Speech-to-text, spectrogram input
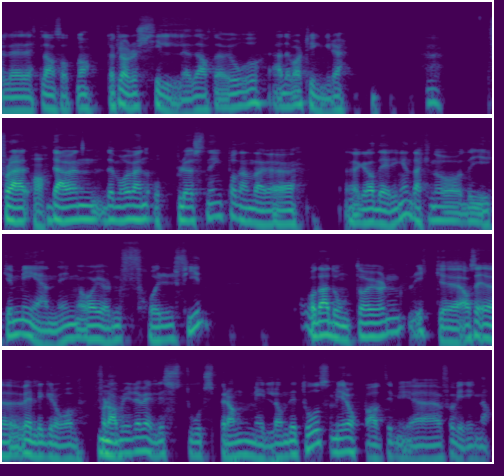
eller et eller annet sånt noe. Da klarer du å skille det at det, jo, ja, det var tyngre. For det, er, det, er jo en, det må jo være en oppløsning på den der eh, graderingen. Det, noe, det gir ikke mening å gjøre den for fin. Og det er dumt å gjøre den ikke, altså, eh, veldig grov, for da blir det veldig stort sprang mellom de to, som gir opphav til mye forvirring. da.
